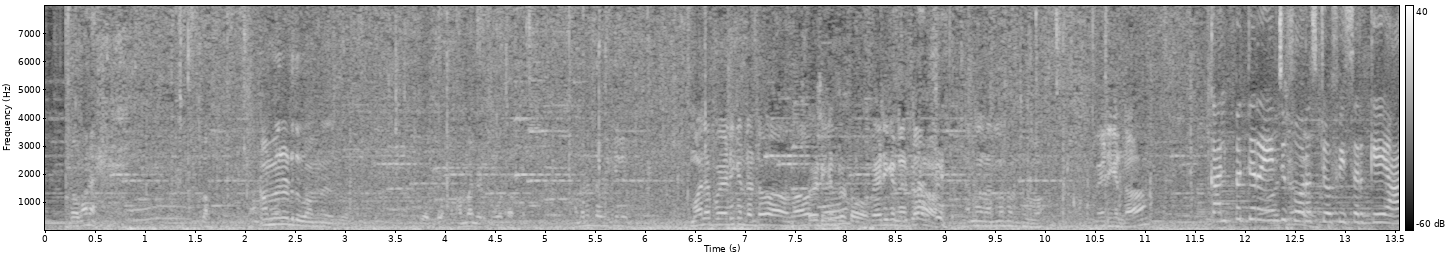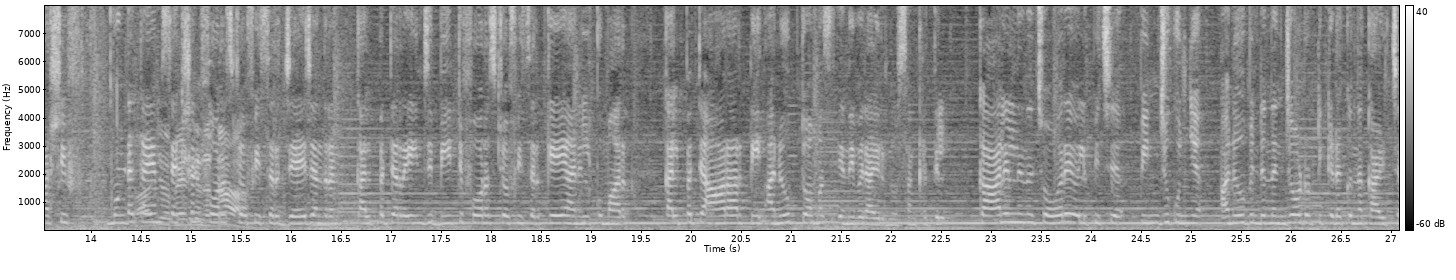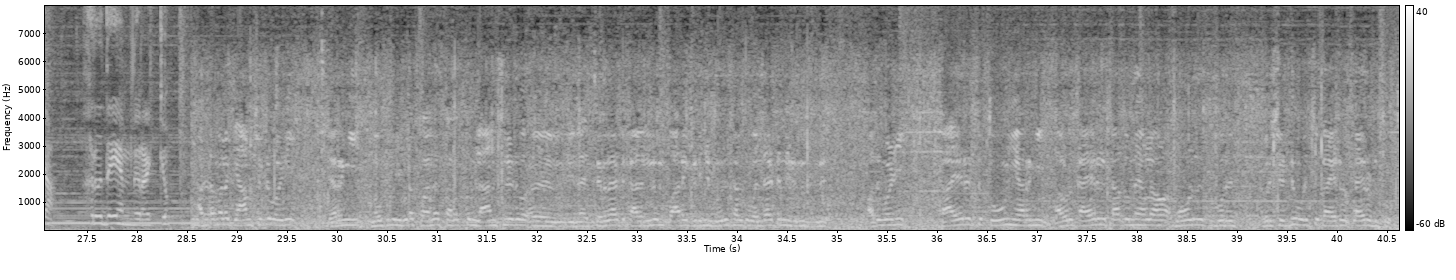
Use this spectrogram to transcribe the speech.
മോനെ പേടിക്കണ്ട കേട്ടോ. പേടിക്കണ്ട കേട്ടോ. നല്ല പേടിക്കണ്ട. Kalpetta range forest officer K Ashif Mundakayam section forest officer Jayachandran Kalpetta range beat forest officer K Anilkumar Kalpetta R R T Anoop Thomas എന്നിവരായിരുന്നു സംഘത്തിൽ. കാലിൽ നിന്ന് ചോരയൊലിപ്പിച്ച് പിഞ്ചുകുഞ്ഞ് അനൂപിന്റെ നെഞ്ചോടൊട്ടിക്കിടക്കുന്ന കാഴ്ച ഹൃദയം നിറയ്ക്കും. അട്ടമല ക്യാമ്പ് വഴി ഇറങ്ങി നോക്കുമ്പോൾ ഇവിടെ പല സ്ഥലത്തും ചെറുതായിട്ട് കല്ലും പാറി കിടിഞ്ഞിട്ട് ഒരു സ്ഥലത്ത് വലുതായിട്ട് ഇരുന്നിട്ടുണ്ട്. അതുവഴി കയറിട്ട് തൂങ്ങി ഇറങ്ങി അവർ കയറി കിട്ടാത്തതുകൊണ്ട് ഞങ്ങൾ മോളിൽ ഒരു ഒരു ഷെഡ് പൊളിച്ച് കയറ് കയറെടുത്തു.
